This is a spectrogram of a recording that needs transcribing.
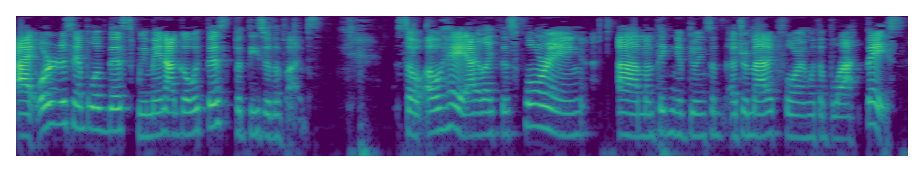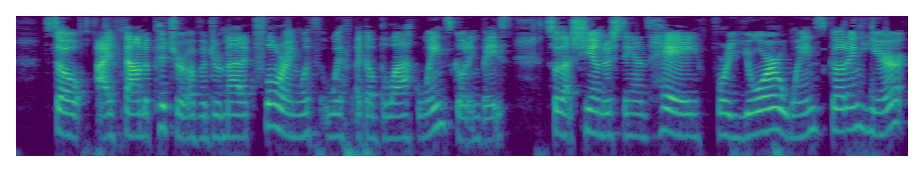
I ordered a sample of this. We may not go with this, but these are the vibes. So, oh, hey, I like this flooring. Um, I'm thinking of doing some a dramatic flooring with a black base. So I found a picture of a dramatic flooring with with like a black wainscoting base so that she understands, hey, for your wainscoting here,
